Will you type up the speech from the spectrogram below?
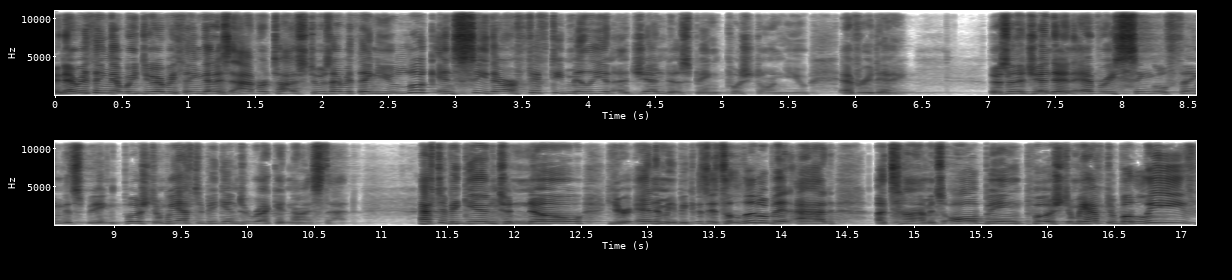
and everything that we do, everything that is advertised to us, everything, you look and see there are 50 million agendas being pushed on you every day. There's an agenda in every single thing that's being pushed, and we have to begin to recognize that. Have to begin to know your enemy because it's a little bit at a time. It's all being pushed, and we have to believe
